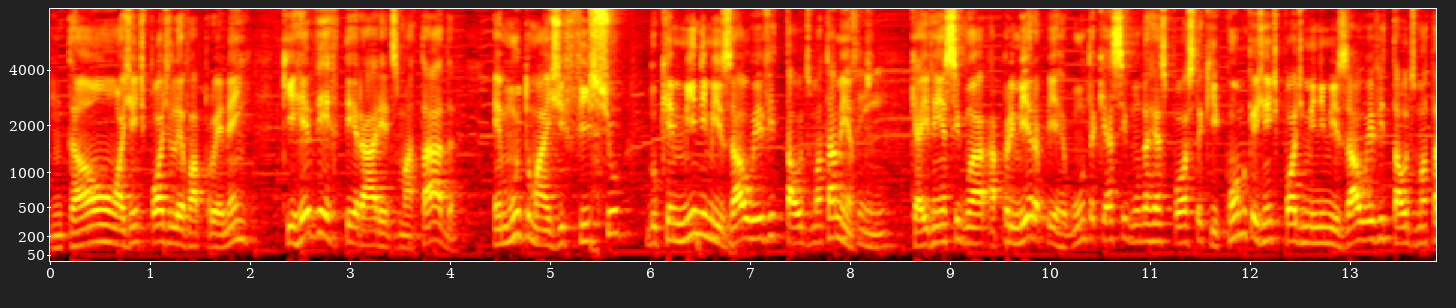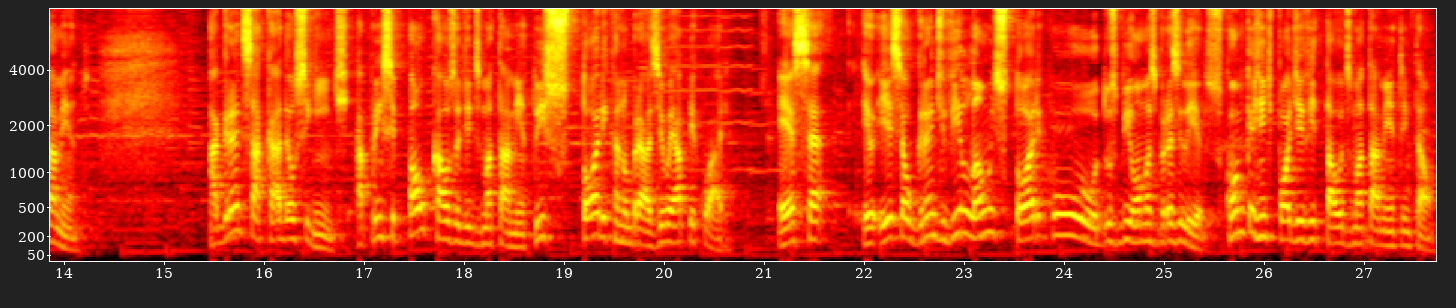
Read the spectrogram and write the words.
Então, a gente pode levar para o Enem que reverter a área desmatada é muito mais difícil do que minimizar ou evitar o desmatamento. Sim. Que aí vem a, segunda, a primeira pergunta, que é a segunda resposta aqui. Como que a gente pode minimizar ou evitar o desmatamento? A grande sacada é o seguinte: a principal causa de desmatamento histórica no Brasil é a pecuária. Essa, esse é o grande vilão histórico dos biomas brasileiros. Como que a gente pode evitar o desmatamento então?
